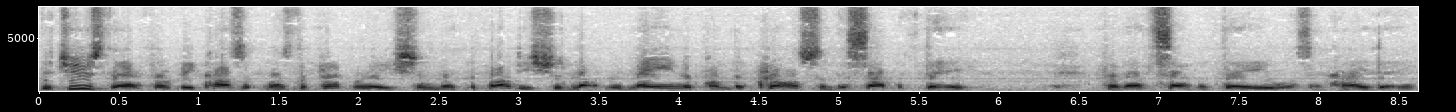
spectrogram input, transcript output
the Jews therefore, because it was the preparation that the body should not remain upon the cross on the Sabbath day, for that Sabbath day was an high day,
